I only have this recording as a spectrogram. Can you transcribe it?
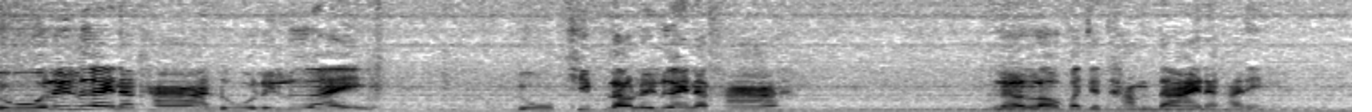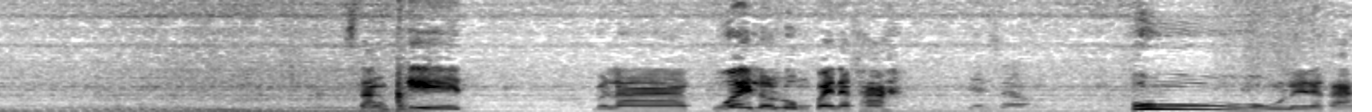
ดูเรื่อยๆนะคะ ดูเรื่อยๆ ดูคลิปเราเรื่อยๆนะคะ แล้วเราก็จะทำได้นะคะนี่ สังเกตเวลากล้วยเราลงไปนะคะเดี๋ยวเซลปูเลยนะคะ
